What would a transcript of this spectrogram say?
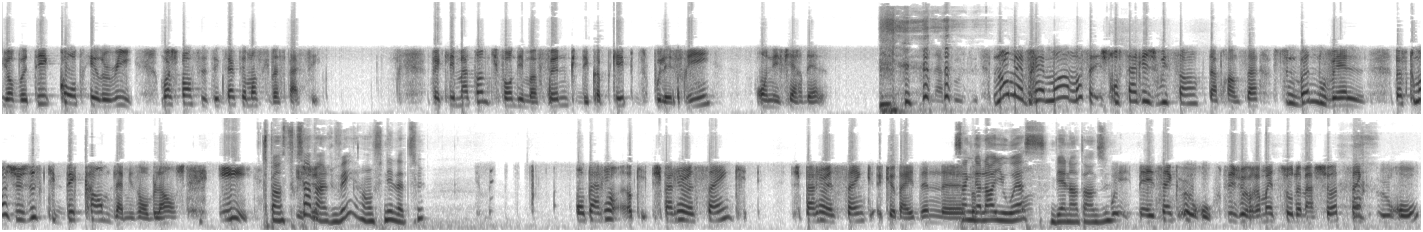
ils ont voté contre Hillary. Moi, je pense que c'est exactement ce qui va se passer. Fait que les matantes qui font des muffins, puis des cupcakes, puis du poulet frit, on est fiers d'elles. non, mais vraiment, ça réjouissant d'apprendre ça. C'est une bonne nouvelle. Parce que moi, je veux juste qu'ils décampent de la Maison-Blanche. Et. Tu penses que ça va arriver? On finit là-dessus? On parie, OK, je parie un 5. Je parie un 5 que Biden. 5 euh, dollars US, bien entendu. Oui, mais 5 euros. Tu sais, je veux vraiment être sûr de ma shot. 5 euros.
